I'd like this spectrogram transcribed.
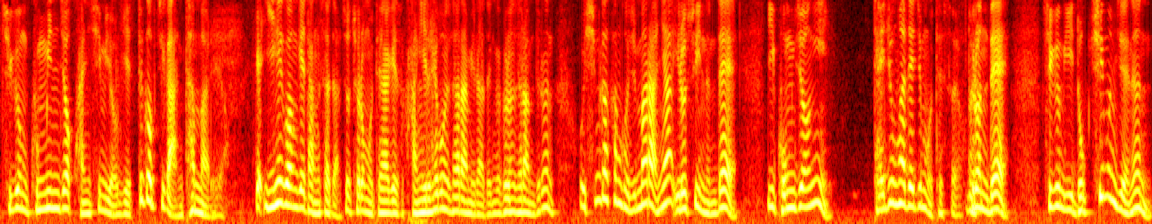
지금 국민적 관심이 여기에 뜨겁지가 않단 말이에요. 그러니까 이해관계 당사자, 저처럼 뭐 대학에서 강의를 해본 사람이라든가 그런 사람들은 어, 심각한 거짓말 아니야? 이럴 수 있는데 이 공정이 대중화되지 못했어요. 네. 그런데 지금 이 녹취 문제는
